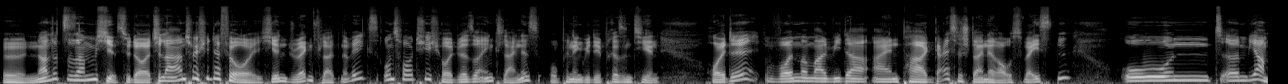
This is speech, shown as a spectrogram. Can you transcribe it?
Äh, hallo zusammen, hier ist wieder heute Lantuch wieder für euch hier in Dragonflight unterwegs und zwar wollte ich euch heute wieder so ein kleines Opening-Video präsentieren. Heute wollen wir mal wieder ein paar Geißelsteine rauswasten und ähm, ja,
